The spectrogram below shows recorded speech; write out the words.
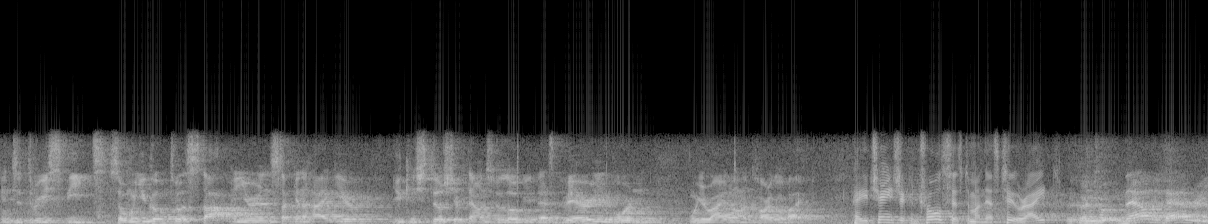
into three speeds. So when you go to a stop and you're in, stuck in a high gear, you can still shift down to a low gear. That's very important when you're riding on a cargo bike. Now, you changed the control system on this too, right? The control, now the battery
